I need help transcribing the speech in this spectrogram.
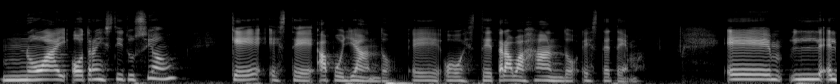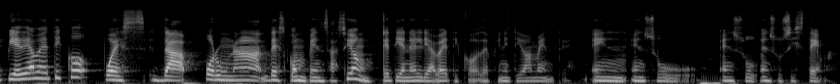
no hay otra institución que esté apoyando eh, o esté trabajando este tema. Em, el pie diabético pues da por una descompensación que tiene el diabético definitivamente en, su, en, su, en su, sistema.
